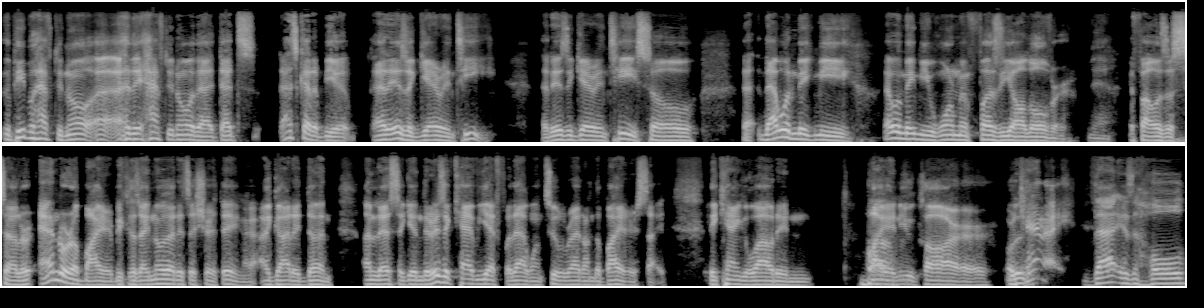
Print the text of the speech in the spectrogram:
the people have to know. Uh, they have to know that that's that's got to be a that is a guarantee. That is a guarantee. So that that would make me that would make me warm and fuzzy all over. Yeah. If I was a seller and or a buyer, because I know that it's a sure thing. I, I, got it done. Unless again, there is a caveat for that one too, right on the buyer side. They can't go out and buy a um, new car, or can I? That is a whole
